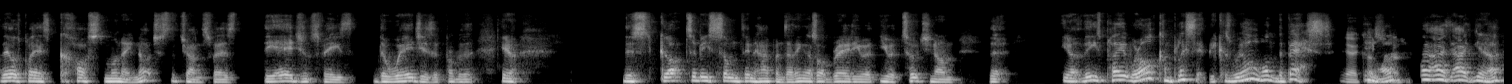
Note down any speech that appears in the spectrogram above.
those players cost money, not just the transfers, the agents' fees, the wages are probably, you know, there's got to be something happens. I think that's what Brady you were, you were touching on that. You know, these players we're all complicit because we all want the best. Yeah, you know, I, I, you know,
